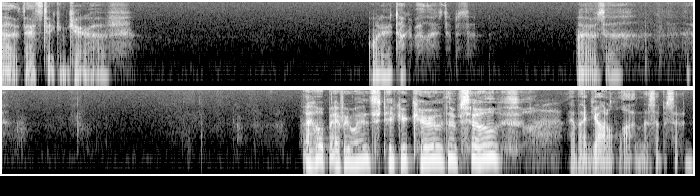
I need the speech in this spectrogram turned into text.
now that that's taken care of, what did I talk about? I was, uh, I hope everyone's taking care of themselves. I might yawn a lot in this episode.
